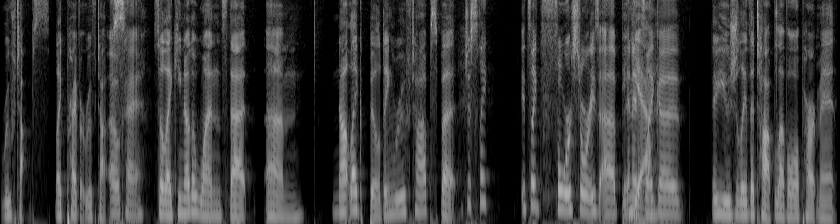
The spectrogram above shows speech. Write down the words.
rooftops, like private rooftops. Okay. So like you know the ones that um not like building rooftops, but just like it's like four stories up and it's like a they're usually the top level apartment.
